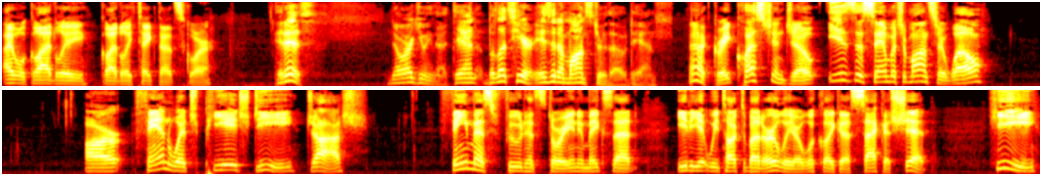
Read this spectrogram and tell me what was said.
I will gladly gladly take that score. It is. No arguing that, Dan. But let's hear. Is it a monster though, Dan? Yeah, great question, Joe. Is the sandwich a monster? Well, our Fanwich PhD, Josh, famous food historian who makes that idiot we talked about earlier look like a sack of shit, he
